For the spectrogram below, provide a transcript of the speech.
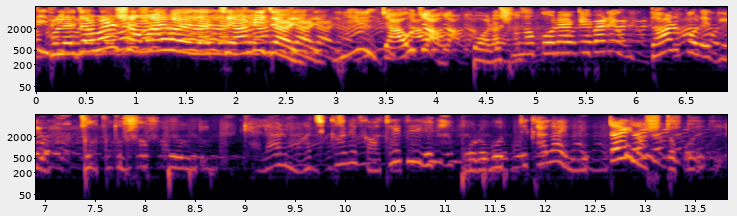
স্কুলে যাওয়ার সময় যাই হুম, যাও যাও। পড়াশোনা করে একেবারে উদ্ধার করে দিও। যত সব পণ্ডিত খেলার মাঝখানে কাঁধে দিয়ে পরবর্তী খেলায় মুখটাই নষ্ট করে দিয়ে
